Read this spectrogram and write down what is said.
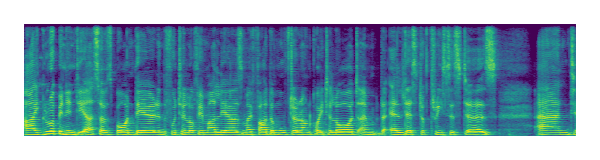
I grew up in India, so I was born there in the foothill of Himalayas. My father moved around quite a lot. I'm the eldest of three sisters. And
